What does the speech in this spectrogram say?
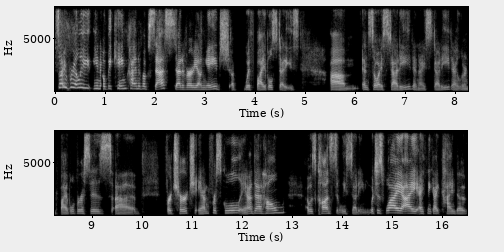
So I really, you know, became kind of obsessed at a very young age uh, with Bible studies. Um, and so I studied and I studied. I learned Bible verses uh, for church and for school and at home. I was constantly studying, which is why I, I think I kind of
